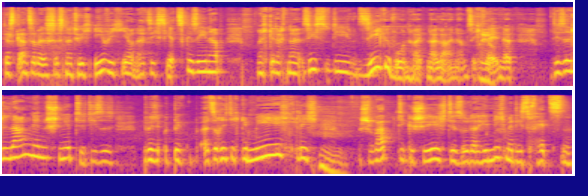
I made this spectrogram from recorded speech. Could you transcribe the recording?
das Ganze, aber das ist natürlich ewig hier. Und als ich es jetzt gesehen habe, habe ich gedacht, na, siehst du, die Sehgewohnheiten alleine haben sich Ja. verändert. Diese langen Schnitte, diese, also richtig gemächlich Hm. schwappt die Geschichte so dahin, nicht mehr dieses Fetzen,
